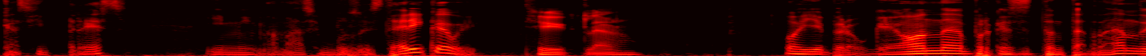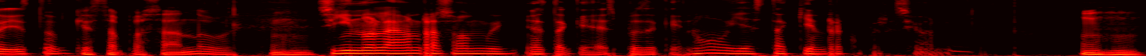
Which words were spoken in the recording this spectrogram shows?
casi tres. Y mi mamá se puso histérica, güey. Sí, claro. Oye, pero ¿qué onda? ¿Por qué se están tardando y esto? ¿Qué está pasando, güey? Sí, no le dan razón, güey. Hasta que después de que no, ya está aquí en recuperación. esto.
